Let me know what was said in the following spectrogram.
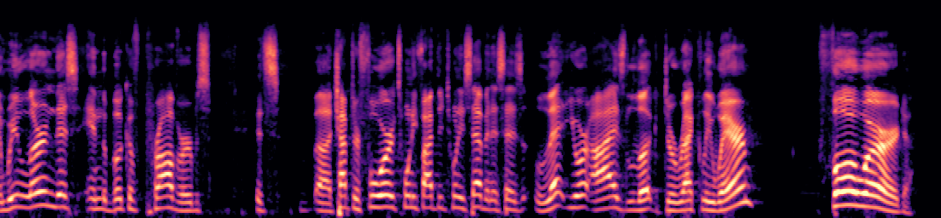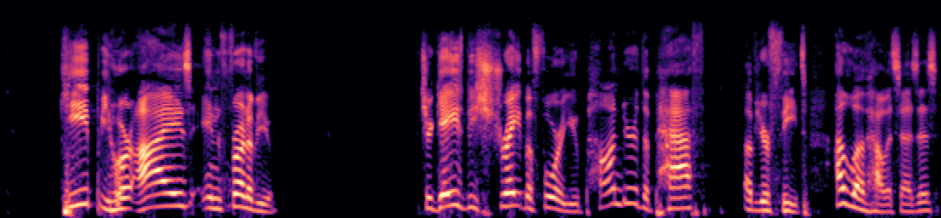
And we learn this in the book of Proverbs. It's uh, chapter 4, 25 through 27. It says, Let your eyes look directly where? Forward. Keep your eyes in front of you. Let your gaze be straight before you. Ponder the path of your feet. I love how it says this.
